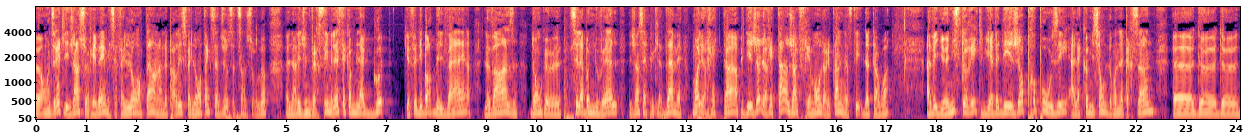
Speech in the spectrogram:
Euh, on dirait que les gens se réveillent, mais ça fait longtemps, on en a parlé, ça fait longtemps que ça dure, cette censure-là, euh, dans les universités. Mais là, c'est comme la goutte qui a fait déborder le verre, le vase. Donc, euh, c'est la bonne nouvelle. Les gens s'impliquent là-dedans. Mais moi, le recteur, puis déjà, le recteur Jacques Frémont, le recteur de l'Université d'Ottawa, avait, il y a un historique, lui avait déjà proposé à la Commission des droits de la personne euh, de, de,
